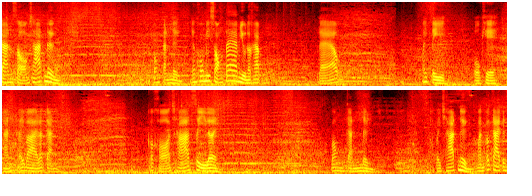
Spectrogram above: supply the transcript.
กัน 2 ชาร์จ 1 ป้องกัน 1 ยังคงมี 2 แต้มอยู่นะครับ แล้ว ไม่ตี โอเค งั้นบายบายแล้วกัน ก็ขอชาร์จ 4 เลย ป้องกัน 1 เอาไปชาร์จ 1 มันก็กลายเป็น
